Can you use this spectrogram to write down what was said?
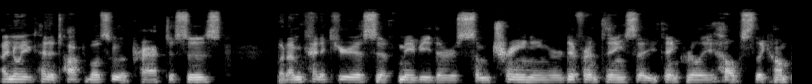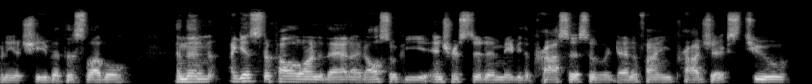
I know you kind of talked about some of the practices but I'm kind of curious if maybe there's some training or different things that you think really helps the company achieve at this level. And then I guess to follow on to that, I'd also be interested in maybe the process of identifying projects to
